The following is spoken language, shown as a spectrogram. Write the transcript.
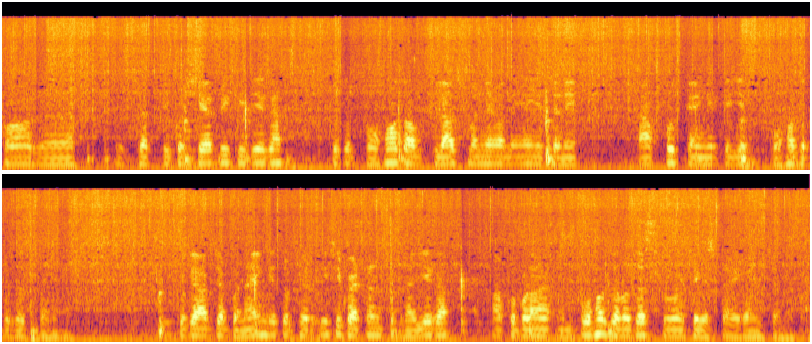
اور اس ریسپی کو شیئر بھی کیجیے گا۔ کیونکہ بہت آؤٹ کلاس بننے والے ہیں یہ چنے۔ آپ خود کہیں گے کہ یہ بہت زبردست بنے۔ ہیں کیونکہ آپ جب بنائیں گے تو پھر اسی پیٹرن سے بنائیے گا، آپ کو بڑا بہت زبردست ٹیسٹ آئے گا ان چنوں کا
